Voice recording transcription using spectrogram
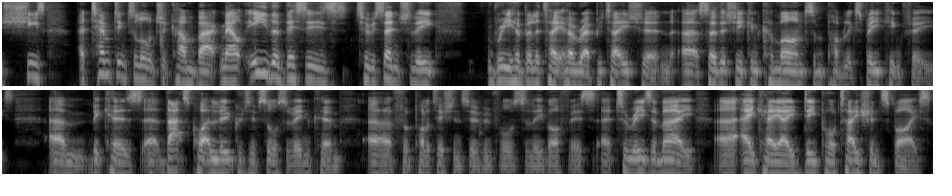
she's attempting to launch a comeback. Now, either this is to essentially rehabilitate her reputation uh, so that she can command some public speaking fees. Um, because uh, that's quite a lucrative source of income uh, for politicians who have been forced to leave office. Uh, Theresa May, aka uh, Deportation Spice,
